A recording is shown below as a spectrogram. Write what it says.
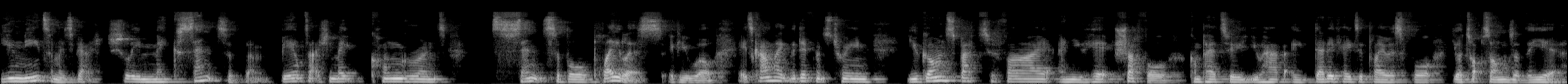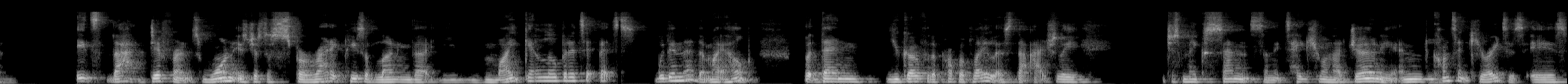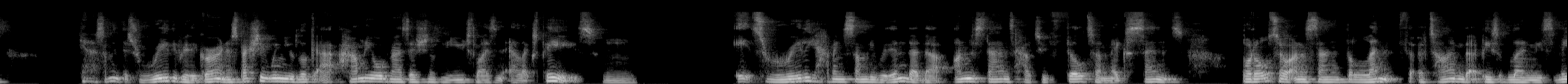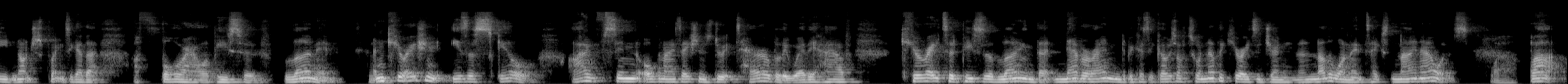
you need somebody to actually make sense of them, be able to actually make congruent, sensible playlists, if you will. It's kind of like the difference between you go on Spotify and you hit shuffle compared to you have a dedicated playlist for your top songs of the year. It's that difference. One is just a sporadic piece of learning that you might get a little bit of tidbits within there that might help. But then you go for the proper playlist that actually just makes sense and it takes you on that journey. And mm. content curators is, you know, something that's really, really growing, especially when you look at how many organizations are utilizing LXPs. Mm. It's really having somebody within there that understands how to filter, make sense, but also understand the length of time that a piece of learning needs to be, not just putting together a four hour piece of learning. Mm. And curation is a skill. I've seen organizations do it terribly where they have curated pieces of learning that never end because it goes off to another curated journey and another one and it takes nine hours. Wow. But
